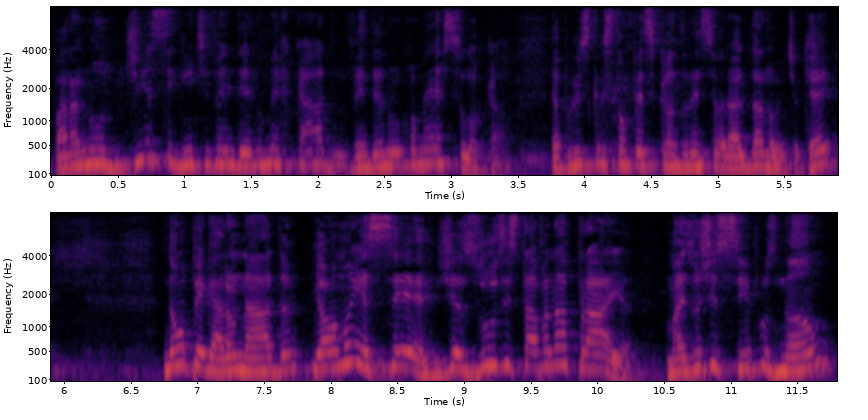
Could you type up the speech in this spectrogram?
para no dia seguinte vender no mercado, vender no comércio local. É por isso que eles estão pescando nesse horário da noite, ok? Não pegaram nada e ao amanhecer Jesus estava na praia, mas os discípulos não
